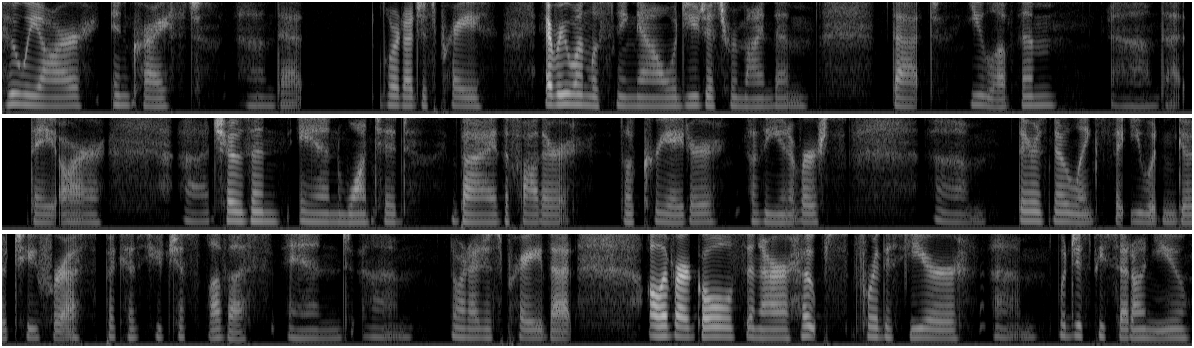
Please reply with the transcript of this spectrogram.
who we are in christ um, that lord i just pray everyone listening now would you just remind them that you love them um, that they are uh, chosen and wanted by the father the creator of the universe um, there is no length that you wouldn't go to for us because you just love us. And um, Lord, I just pray that all of our goals and our hopes for this year um, would just be set on you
